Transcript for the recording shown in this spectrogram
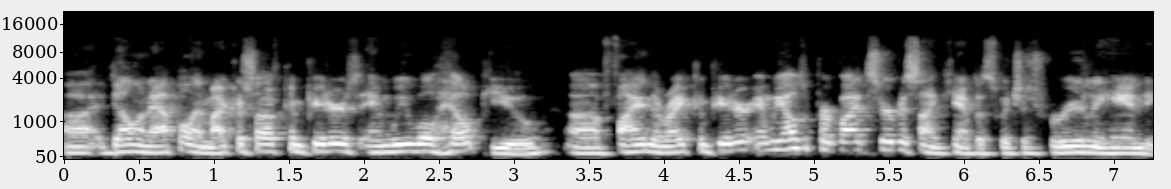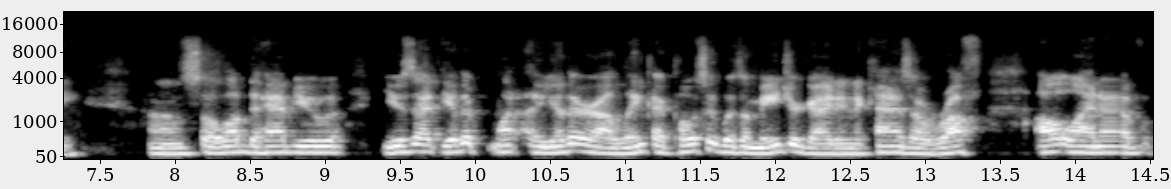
uh, Dell and Apple and Microsoft computers, and we will help you uh, find the right computer. And we also provide service on campus, which is really handy. Uh, so love to have you use that. The other one, the other uh, link I posted was a major guide, and it kind of is a rough outline of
